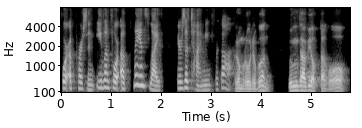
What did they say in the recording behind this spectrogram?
for a person, even for a plant's life, there's a timing for God. 그러므로 여러분 응답이 없다고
